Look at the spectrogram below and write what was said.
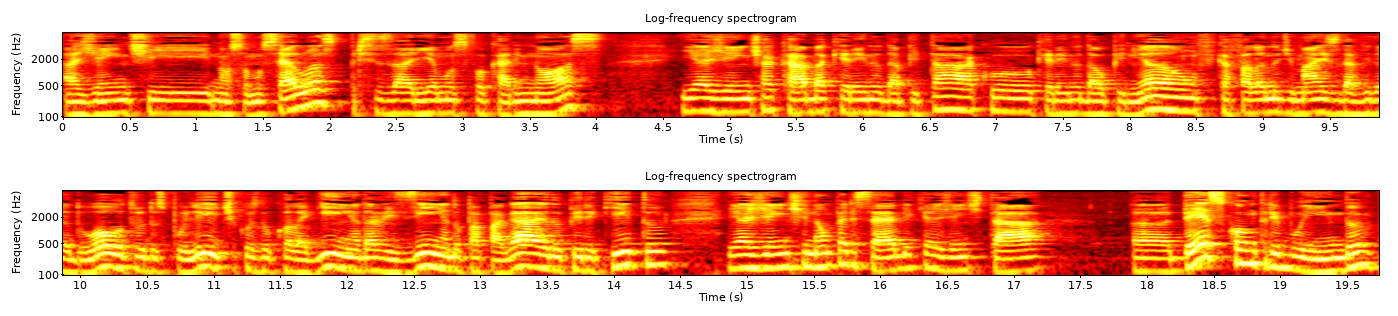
A gente, nós somos células, precisaríamos focar em nós e a gente acaba querendo dar pitaco, querendo dar opinião, fica falando demais da vida do outro, dos políticos, do coleguinha, da vizinha, do papagaio, do periquito, e a gente não percebe que a gente está uh, descontribuindo,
